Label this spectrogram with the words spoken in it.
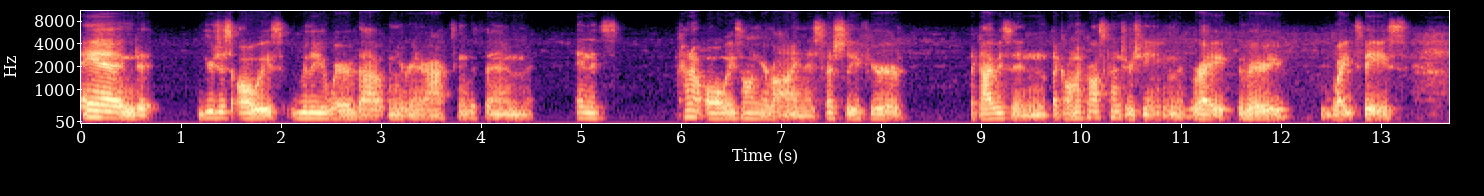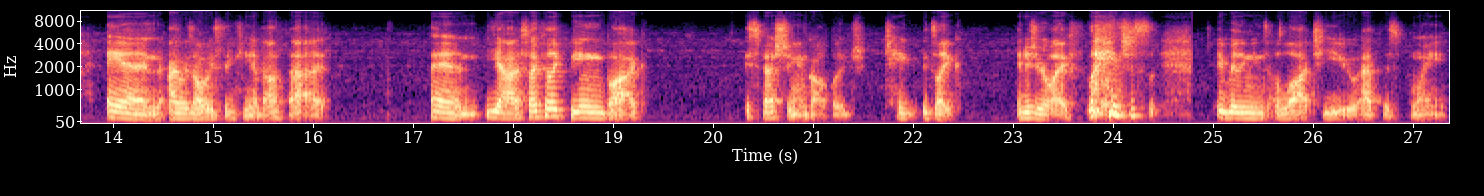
and you're just always really aware of that when you're interacting with them. And it's kind of always on your mind, especially if you're like I was in like on the cross country team, right? Very white space. And I was always thinking about that and yeah so i feel like being black especially in college take it's like it is your life like it's just it really means a lot to you at this point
